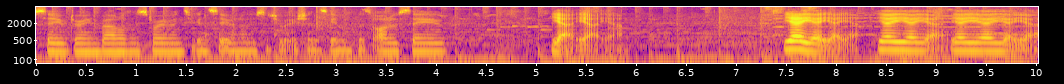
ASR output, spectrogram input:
Save during battles and story events. You can save in other situations. Game includes autosave. Yeah, yeah, yeah. Yeah, yeah, yeah, yeah. Yeah, yeah, yeah. Yeah, yeah, yeah, yeah.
